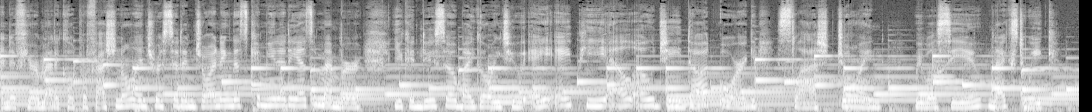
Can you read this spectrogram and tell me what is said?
And if you're a medical professional interested in joining this community as a member, you can do so by going to aaplog.org slash join. We will see you next week.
